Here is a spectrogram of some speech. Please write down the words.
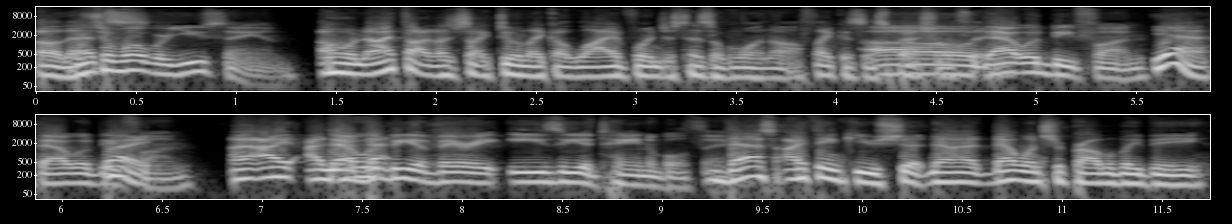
Oh, that's so what were you saying? Oh, and I thought I was like doing like a live one just as a one off, like as a special oh, thing. that would be fun. yeah, That would be right. fun. I, I, I That would be a very easy attainable thing. That's I think you should. Now that one should probably be.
